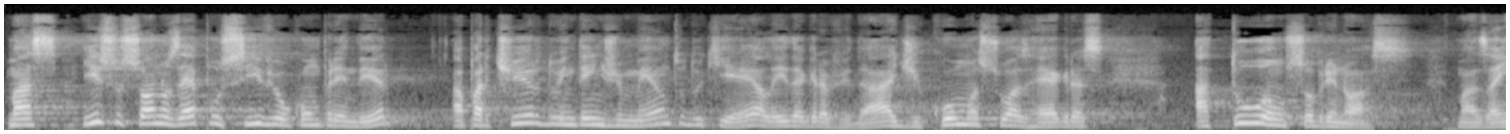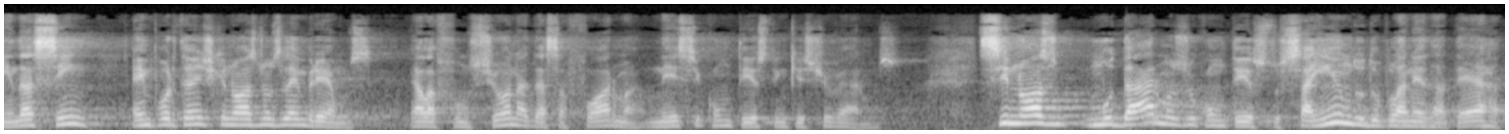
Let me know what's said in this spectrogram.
Mas isso só nos é possível compreender a partir do entendimento do que é a lei da gravidade e como as suas regras atuam sobre nós. Mas ainda assim, é importante que nós nos lembremos, ela funciona dessa forma nesse contexto em que estivermos. Se nós mudarmos o contexto, saindo do planeta Terra,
